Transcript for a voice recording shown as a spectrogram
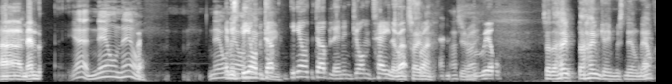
Uh, remember Yeah, nil nil. Nil it was nil Dion home Dub- Dion Dublin and John Taylor John up Taylor. front. And That's Yeah. right. real so the home the home game was nil nil.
